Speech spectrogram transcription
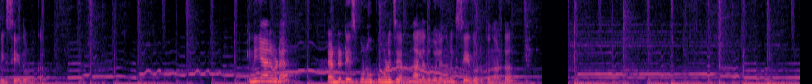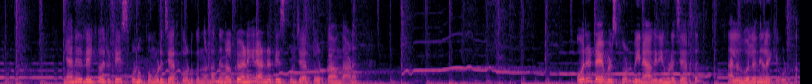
മിക്സ് ചെയ്ത് കൊടുക്കാം. ഇനി ഞാനിവിടെ രണ്ട് ടീസ്പൂൺ ഉപ്പും കൂടെ ചേർത്ത് നല്ലതുപോലെ ഒന്ന് മിക്സ് ചെയ്ത് കൊടുക്കുന്നുണ്ട്. ഞാൻ ഇതിലേക്ക് ഒരു ടീസ്പൂൺ ഉപ്പും കൂടി ചേർത്ത് കൊടുക്കുന്നുണ്ട്. നിങ്ങൾക്ക് വേണമെങ്കിൽ രണ്ട് ടീസ്പൂൺ ചേർത്ത് കൊടുക്കാവുന്നതാണ്. ഒരു ടേബിൾ സ്പൂൺ വിനാഗിരിയും കൂടെ ചേർത്ത് നല്ലതുപോലെ ഇളക്കി കൊടുക്കാം.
